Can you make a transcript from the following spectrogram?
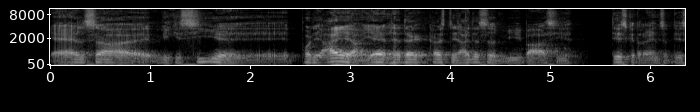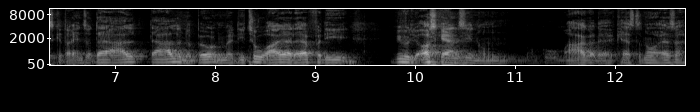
Ja, altså, vi kan sige, øh, på det eje areal her, der Christian og jeg, der sidder vi bare og siger, det skal drænes, og det skal drænes, og der er, ald- der er aldrig noget bøvl med de to ejere, der er, fordi vi vil jo også gerne se nogle, nogle gode marker, der kaster noget af sig.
